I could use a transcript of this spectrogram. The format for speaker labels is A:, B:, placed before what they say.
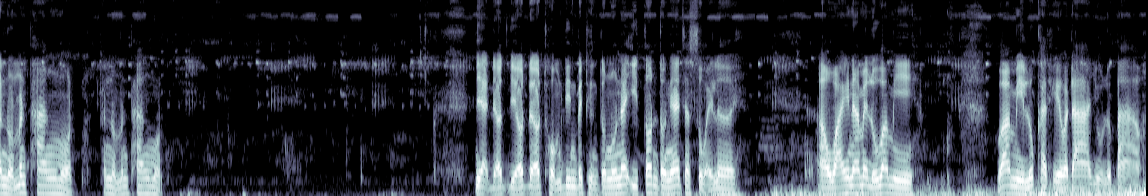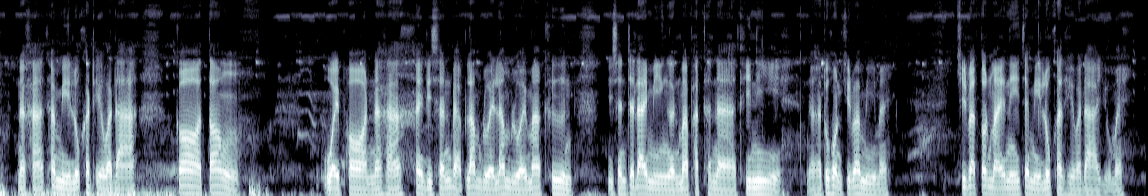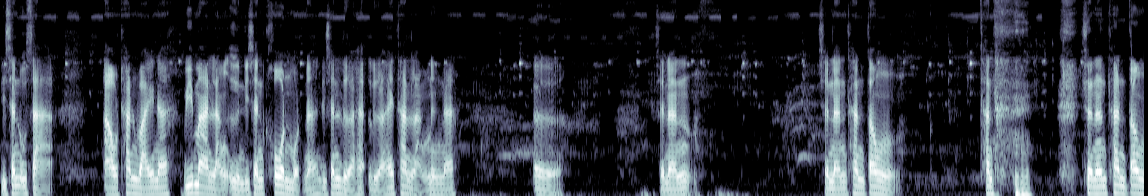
A: ถนนมันพังหมด ถนนมันพังหมด เนี่ยเดี๋ยวเดี๋ยวเดี๋ยวถมดินไปถึงตรงนู้นนะอีต้นตรงนี้จะสวยเลย เอาไว้นะไม่รู้ว่ามีว่ามีลูกคเทวดาอยู่หรือเปล่านะคะ ถ้ามีลูกคเทวดาก็ต้องอวยพรนะคะ ให้ดิฉันแบบร่ำรวยร่ำรวยมากขึ้น ดิฉันจะได้มีเงินมาพัฒนาที่นี่นะคะทุกคนคิดว่ามีไหม คิดว่าต้นไม้นี้จะมีลูกคเทวดาอยู่ไหมดิฉันอุตส่าห์ เอาท่านไว้นะ วิมานหลังอื่นดิฉันโค่นหมดนะดิฉันเหลือเหลือให้ท่านหลังหนึ่งนะ เออ ฉะนั้น ฉะนั้นท่านต้องท่าน ฉะนั้นท่านต้อง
